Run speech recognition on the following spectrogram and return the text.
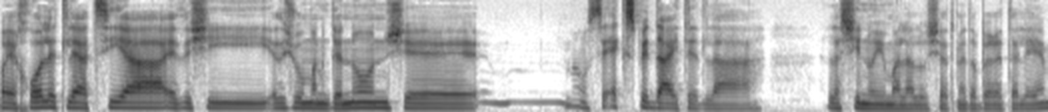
ביכולת להציע איזושהי, איזשהו מנגנון שעושה expedited ל- לשינויים הללו שאת מדברת עליהם.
